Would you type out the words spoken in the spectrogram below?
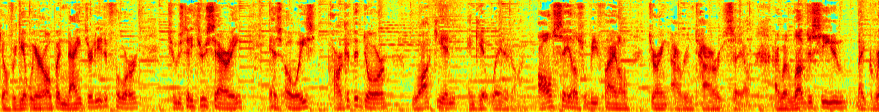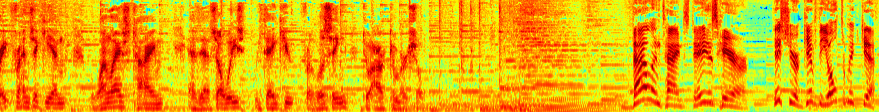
Don't forget we are open 9.30 to 4, Tuesday through Saturday. As always, park at the door, walk in, and get waited on. All sales will be final during our entire sale. I would love to see you, my great friends, again one last time. As as always, we thank you for listening to our commercial. Valentine's Day is here. This year, give the ultimate gift.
